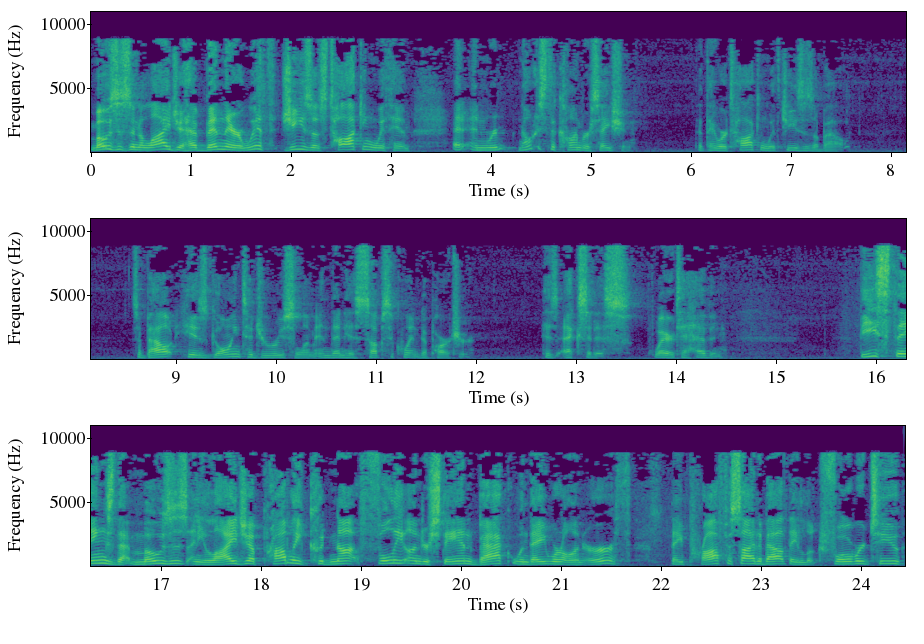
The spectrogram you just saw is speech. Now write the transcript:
Moses and Elijah have been there with Jesus, talking with him. And, and re- notice the conversation that they were talking with Jesus about. It's about his going to Jerusalem and then his subsequent departure, his exodus, where? To heaven. These things that Moses and Elijah probably could not fully understand back when they were on earth they prophesied about, they looked forward to.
